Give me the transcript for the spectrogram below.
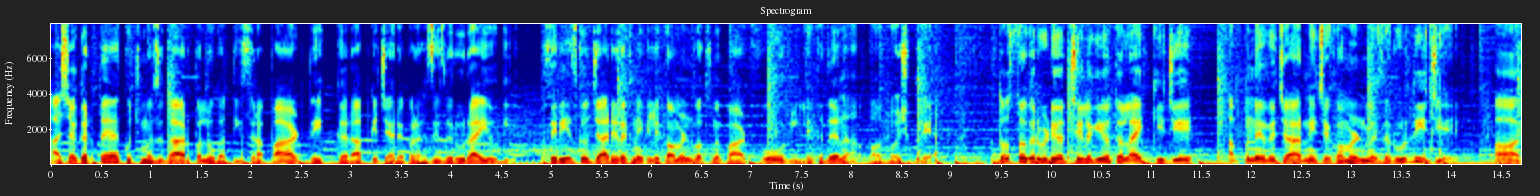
आशा करते हैं कुछ मज़ेदार पलों का तीसरा पार्ट देखकर आपके चेहरे पर हँसी ज़रूर आई होगी। सीरीज़ को जारी रखने के लिए कमेंट बॉक्स में पार्ट फोर लिख देना। बहुत बहुत शुक्रिया। दोस्तों, अगर वीडियो अच्छी लगी हो तो लाइक कीजिए, अपने विचार नीचे कमेंट में ज़रूर दीजिए। और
